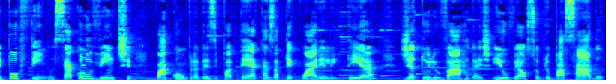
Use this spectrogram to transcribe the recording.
E por fim, o século XX, com a compra das hipotecas, a pecuária leiteira, Getúlio Vargas e o véu sobre o passado,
